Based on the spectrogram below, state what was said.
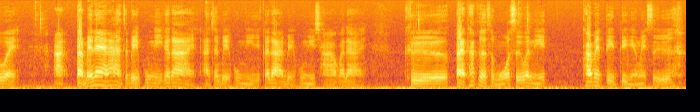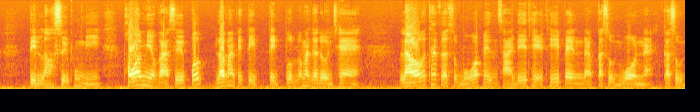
ด้วย แต่ไม่แน่นะอาจจะเบรกพรุ่งนี้ก็ได้ อาจจะเบรกพรุ่งนี้ก็ได้เบรกพรุ่งนี้เช้าก็ได้ คือแต่ถ้าเกิดสมมุติว่าซื้อวันนี้ ถ้าเป็นตินตินยังไม่ซื้อตินรอซื้อพรุ่งนี้ เพราะว่ามีโอกาสซื้อปุ๊บแล้วมันไปติดติดปุ๊บแล้วมันจะโดนแช่ แล้วถ้าเกิดสมมุติว่าเป็นสายเดทเทรดที่เป็นแบบกระสุนวนน่ะกระสุน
